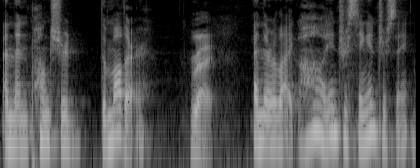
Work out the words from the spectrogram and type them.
and then punctured the mother. Right. And they're like, oh, interesting, interesting.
